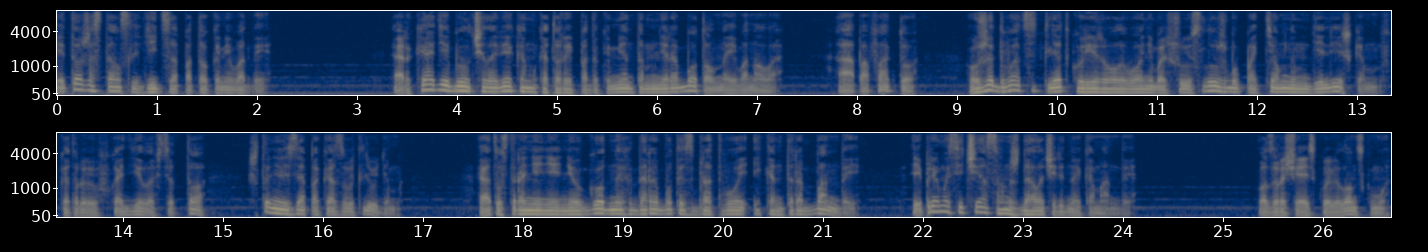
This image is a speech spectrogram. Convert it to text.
и тоже стал следить за потоками воды. Аркадий был человеком, который по документам не работал на Иванова, а по факту уже 20 лет курировал его небольшую службу по темным делишкам, в которую входило все то, что нельзя показывать людям. От устранения неугодных до работы с братвой и контрабандой. И прямо сейчас он ждал очередной команды. Возвращаясь к Вавилонскому,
